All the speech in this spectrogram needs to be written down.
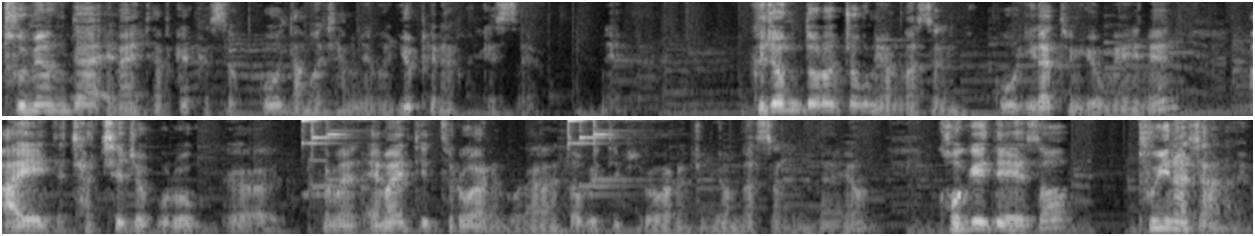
2명 다 MIT 합격했었고 나머지 1명은 UPenn 합격했어요. 네. 그 정도로 조금 연관성이 있고 이 같은 경우에는 아예 이제 자체적으로 어, 그러면 MIT 들어가는 거랑 WTP 들어가는 좀 연관성이 있나요? 거기에 대해서 부인하지 않아요.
